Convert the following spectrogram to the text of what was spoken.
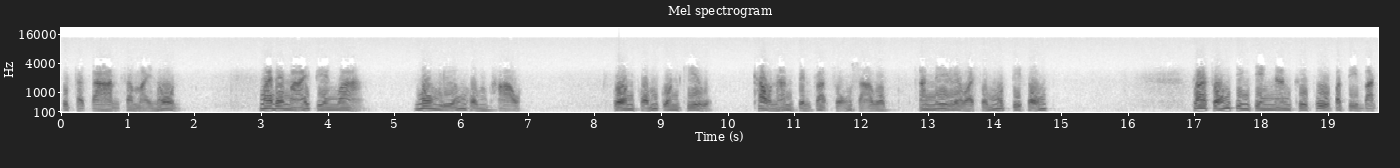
พุทธกาลสมัยโน้น ไม่ได้หมายเพียงว่านุ่งเหลืองห่มขาวโกนผมโกนคิ้ว เท่านั้นเป็นพระสงฆ์สาวก อันนี้เรียกว่าสมมุติสงฆ์พระสงฆ์จริง ๆ นั้นคือผู้ปฏิบัติ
